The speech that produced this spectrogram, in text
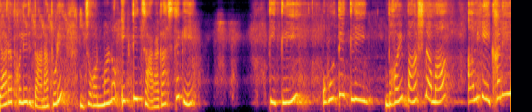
পেয়ারা ফলের দানা পড়ে জন্মানো একটি চারা গাছ থেকে তিতলি, ও তিতলি, ভয় পাস না মা, আমি এখানেই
